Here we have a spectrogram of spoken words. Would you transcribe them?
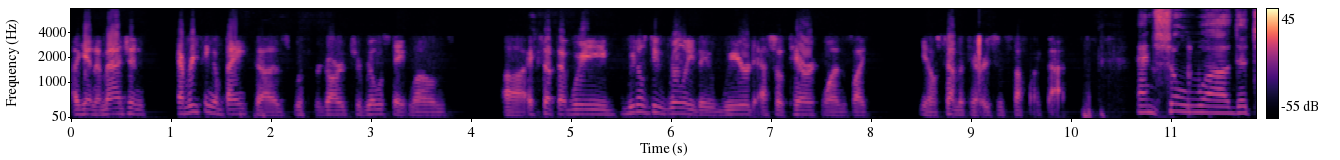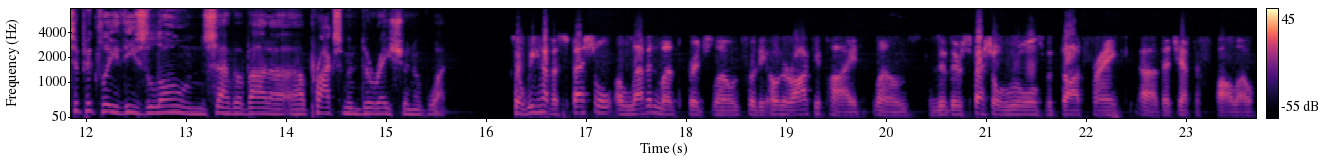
Again, imagine everything a bank does with regard to real estate loans, uh, except that we we don't do really the weird esoteric ones like you know cemeteries and stuff like that. And so, uh, typically these loans have about a, a approximate duration of what? So we have a special 11 month bridge loan for the owner occupied loans because there's special rules with Dodd Frank uh, that you have to follow.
